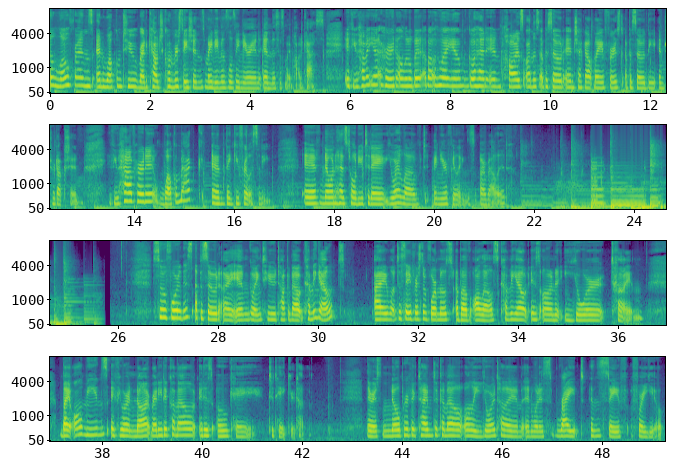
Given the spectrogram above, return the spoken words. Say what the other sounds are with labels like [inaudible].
Hello, friends, and welcome to Red Couch Conversations. My name is Lizzie Nairn, and this is my podcast. If you haven't yet heard a little bit about who I am, go ahead and pause on this episode and check out my first episode, the introduction. If you have heard it, welcome back, and thank you for listening. If no one has told you today, you are loved and your feelings are valid. So, for this episode, I am going to talk about coming out. I want to say, first and foremost, above all else, coming out is on your time. By all means, if you are not ready to come out, it is okay to take your time. There is no perfect time to come out, only your time and what is right and safe for you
